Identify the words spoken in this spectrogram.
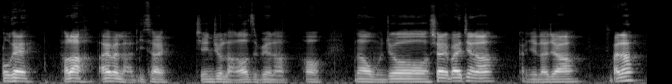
，OK，好了，艾文拉迪赛。今天就拿到这边了，好，那我们就下礼拜见了，感谢大家，拜啦。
